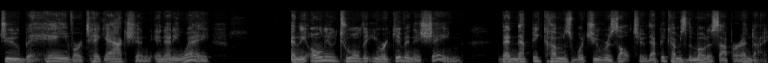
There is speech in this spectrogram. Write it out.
to behave or take action in any way, and the only tool that you are given is shame, then that becomes what you result to. That becomes the modus operandi.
